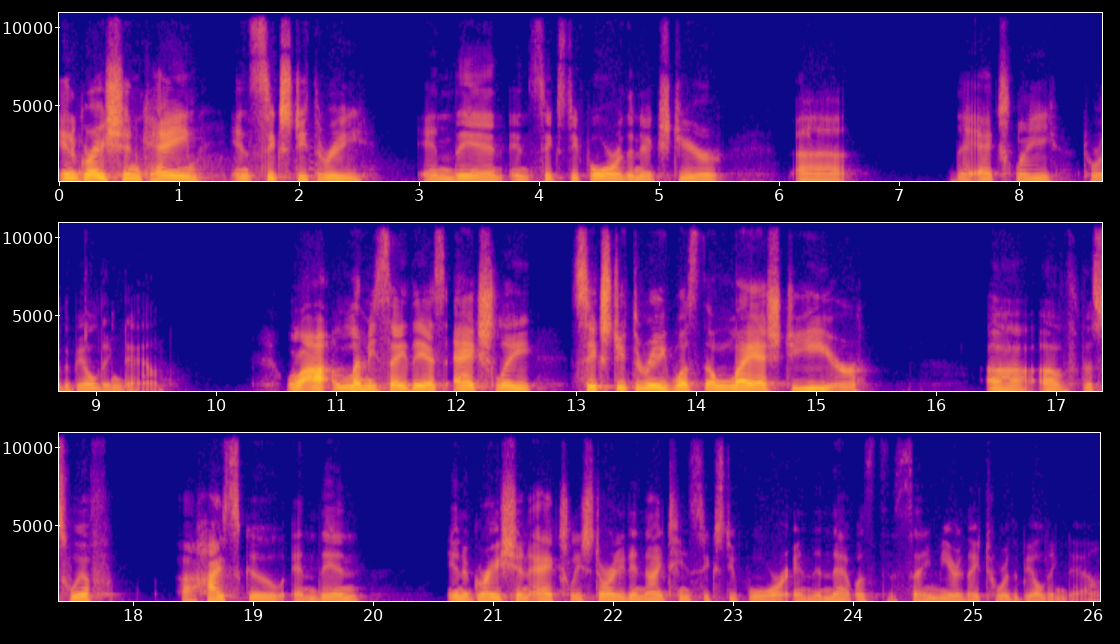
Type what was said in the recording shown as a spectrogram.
integration came in 63, and then in 64, the next year, uh, they actually tore the building down. Well, I, let me say this. Actually, 63 was the last year uh, of the Swift uh, High School, and then integration actually started in 1964, and then that was the same year they tore the building down.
